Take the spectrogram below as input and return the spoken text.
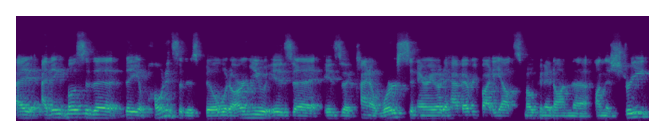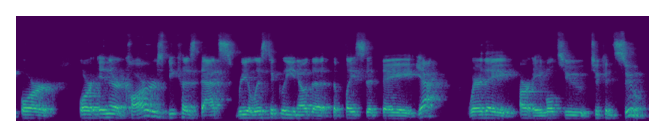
I, I, think most of the the opponents of this bill would argue is a is a kind of worse scenario to have everybody out smoking it on the on the street or or in their cars because that's realistically you know the the place that they yeah where they are able to to consume.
